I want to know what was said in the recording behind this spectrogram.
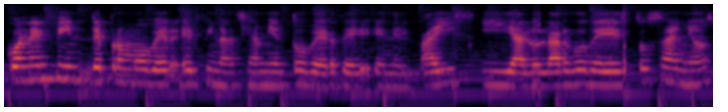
con el fin de promover el financiamiento verde en el país. Y a lo largo de estos años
